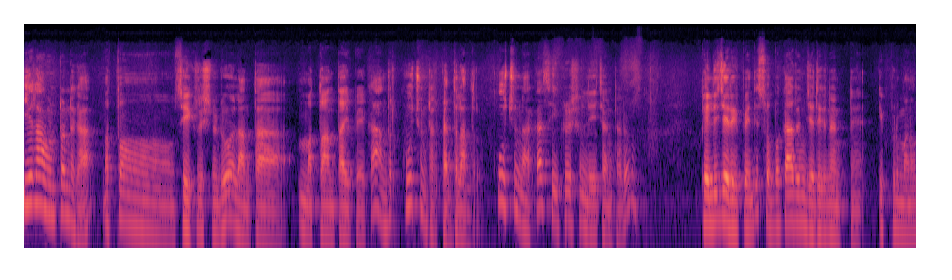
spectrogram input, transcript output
ఇలా ఉంటుండగా మొత్తం శ్రీకృష్ణుడు వాళ్ళంతా మొత్తం అంతా అయిపోయాక అందరూ కూర్చుంటారు పెద్దలందరూ. కూర్చున్నాక శ్రీకృష్ణుడు లేచి అంటాడు పెళ్ళి జరిగిపోయింది శుభకార్యం జరిగిన వెంటనే ఇప్పుడు మనం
